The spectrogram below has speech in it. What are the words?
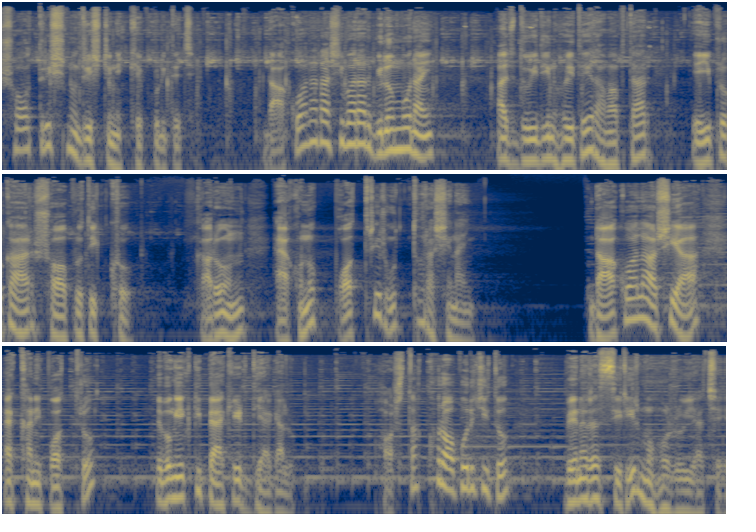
সতৃষ্ণ দৃষ্টি নিক্ষেপ করিতেছে। ডাকওয়ালার আসিবার আর বিলম্ব নাই। আজ দুই দিন হইতে রামাবতার এই প্রকার সপ্রতীক্ষ, কারণ এখনও পত্রের উত্তর আসে নাই। ডাকওয়ালা আসিয়া একখানি পত্র এবং একটি প্যাকেট দিয়া গেল। হস্তাক্ষর অপরিচিত বেনারস সিটির মোহর রইয়াছে।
